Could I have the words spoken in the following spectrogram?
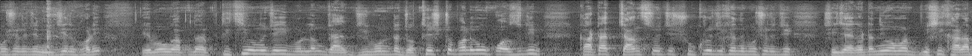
বসে রয়েছে নিজের ঘরে এবং আপনার তিথি অনুযায়ী বললাম, যা জীবনটা যথেষ্ট ভালো এবং পজিটিভ কাটার চান্স রয়েছে। শুক্র যেখানে বসে রয়েছে, সেই জায়গাটা নিয়েও আমার বেশি খারাপ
